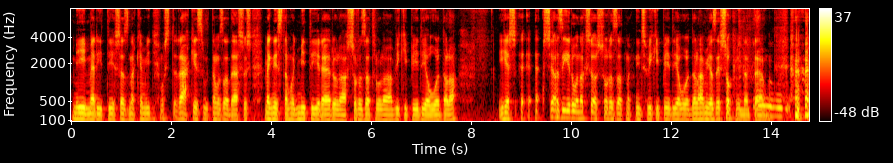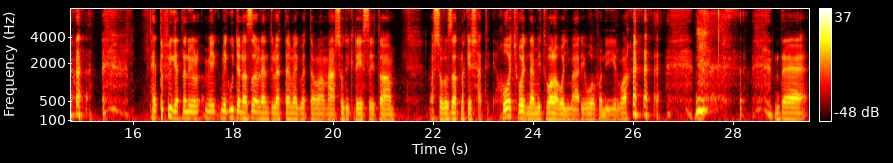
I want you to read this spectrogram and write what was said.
mély merítés ez nekem, így most rákészültem az adásra, és megnéztem, hogy mit ír erről a sorozatról a Wikipédia oldala, és e, e, se az írónak, se a sorozatnak nincs Wikipédia oldala, ami azért sok mindent elmond. Ettől függetlenül még, még ugyanazzal lendülettel megvettem a második részét a, a sorozatnak, és hát hogy, hogy nem, itt valahogy már jól van írva. De,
